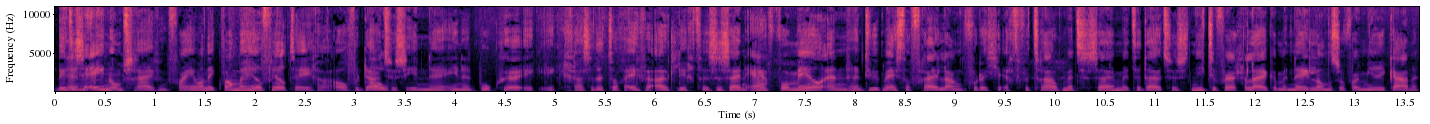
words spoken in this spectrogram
Dit en... is één omschrijving van je, want ik kwam er heel veel tegen over Duitsers oh. in, uh, in het boek. Uh, ik, ik ga ze er toch even uitlichten. Ze zijn erg formeel en het duurt meestal vrij lang voordat je echt vertrouwd met ze zijn, met de Duitsers. Niet te vergelijken met Nederlanders of Amerikanen,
